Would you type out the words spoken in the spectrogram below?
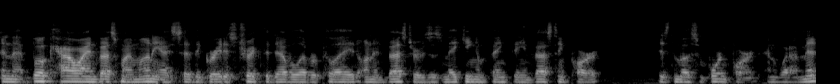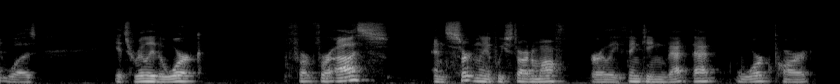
in that book, How I Invest My Money, I said the greatest trick the devil ever played on investors is making them think the investing part is the most important part. And what I meant was, it's really the work. For for us, and certainly if we start them off early, thinking that that work part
